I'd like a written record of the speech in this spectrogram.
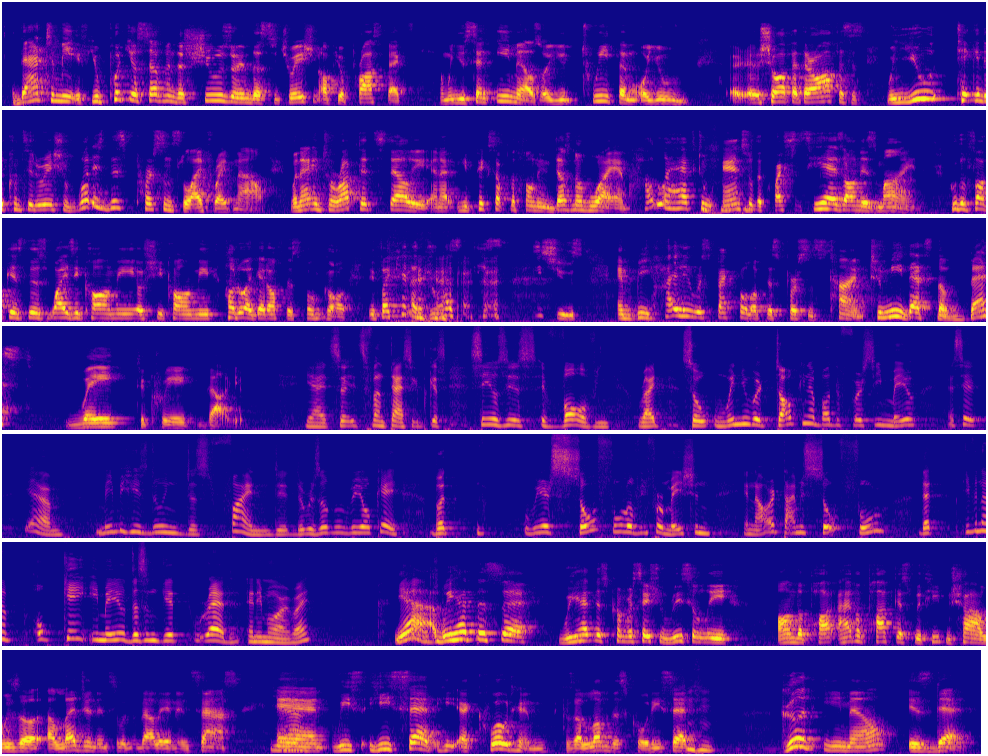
That to me, if you put yourself in the shoes or in the situation of your prospects, and when you send emails or you tweet them or you uh, show up at their offices. When you take into consideration what is this person's life right now? When I interrupted Steli and I, he picks up the phone and he doesn't know who I am, how do I have to answer the questions he has on his mind? Who the fuck is this? Why is he calling me or she calling me? How do I get off this phone call? If I can address these issues and be highly respectful of this person's time, to me, that's the best way to create value. Yeah, it's it's fantastic because sales is evolving, right? So when you were talking about the first email, I said, yeah, maybe he's doing just fine. The, the result will be okay. But we are so full of information and our time is so full that even a okay email doesn't get read anymore, right? Yeah, we had this uh, we had this conversation recently on the pod. I have a podcast with Hiten Shah, who's a, a legend in Silicon Valley and in SaaS yeah. And we, he said, he, I quote him because I love this quote. He said, mm-hmm. "Good email is dead.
